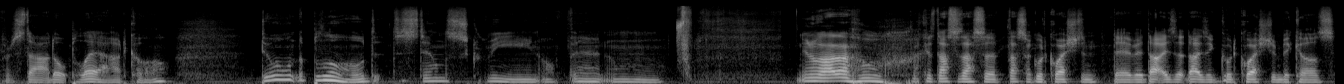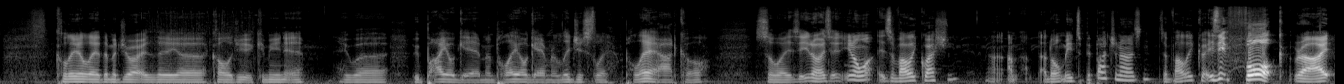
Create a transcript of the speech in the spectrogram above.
for a start, I don't play hardcore. Do I want the blood to stay on the screen or fade? Mm. You know, uh, because that's that's a that's a good question, David. That is a, that is a good question because clearly the majority of the uh, Call of Duty community who uh, who buy your game and play your game religiously play hardcore. So it's you know it's you know what it's a valid question. I, I don't mean to be patronising. It's a valid. Is it fuck right?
